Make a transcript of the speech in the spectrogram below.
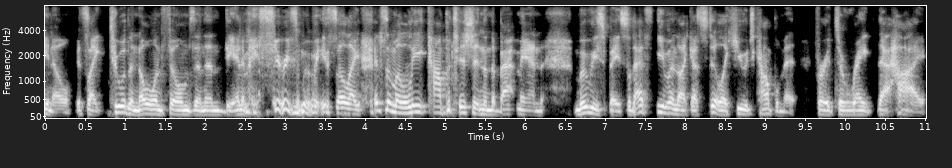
you know, it's like two of the Nolan films and then the animated series movies. So like it's some elite competition in the Batman movie space. So that's even like a still a huge compliment for it to rank that high.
